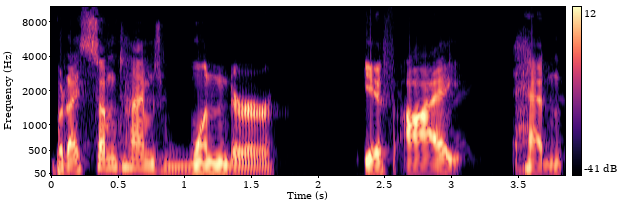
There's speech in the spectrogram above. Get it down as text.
but I sometimes wonder if I hadn't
